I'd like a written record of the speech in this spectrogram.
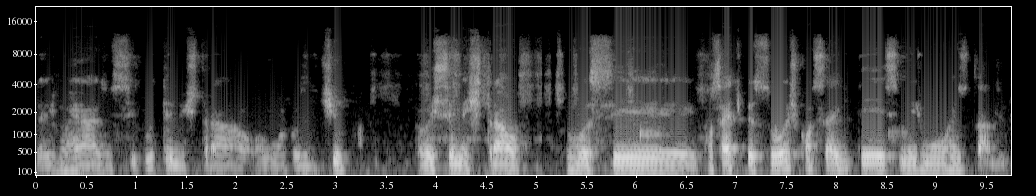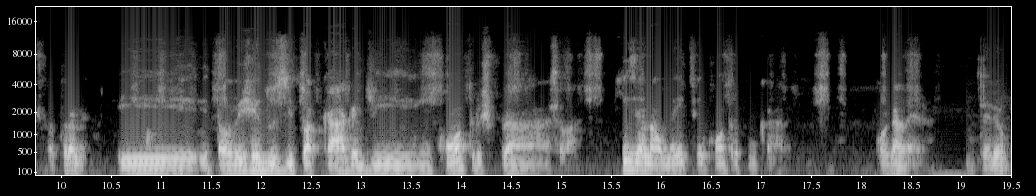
10 mil reais, um ciclo trimestral, alguma coisa do tipo, talvez semestral, você, com sete pessoas, consegue ter esse mesmo resultado de faturamento. E, e talvez reduzir tua carga de encontros para, sei lá, quinzenalmente você encontra com o cara, com a galera, entendeu?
